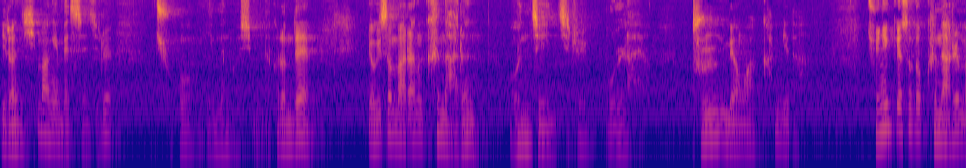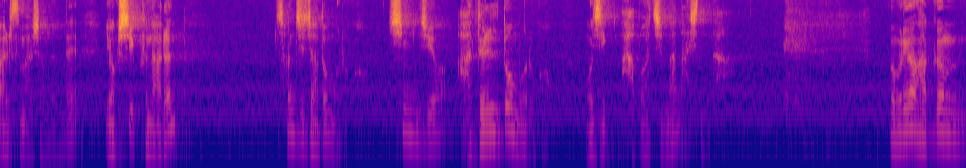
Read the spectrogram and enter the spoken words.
이런 희망의 메시지를 주고 있는 것입니다. 그런데 여기서 말하는 그 날은 언제인지를 몰라요. 불명확합니다. 주님께서도 그날을 말씀하셨는데 역시 그날은 선지자도 모르고 심지어 아들도 모르고 오직 아버지만 아신다. 우리가 가끔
